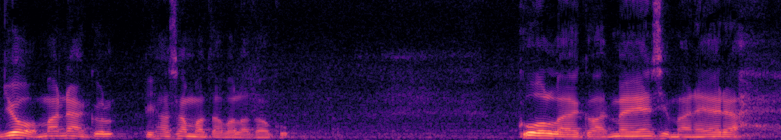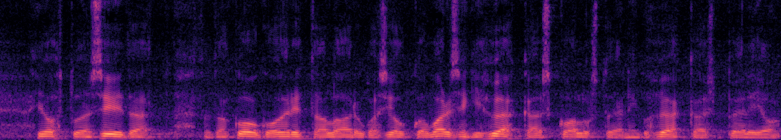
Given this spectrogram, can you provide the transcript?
Joo, mä näen kyllä ihan samalla tavalla tuon kuin kollega, että meidän ensimmäinen erä johtuen siitä, että tota, KK on erittäin laadukas joukkue, varsinkin hyökkäyskalusto ja niin hyökkäyspeli on.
